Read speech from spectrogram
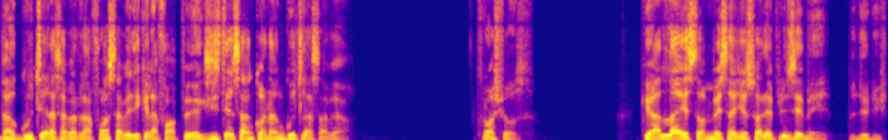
Va goûter à la saveur de la foi, ça veut dire que la foi peut exister sans qu'on en goûte la saveur. Trois choses. Que Allah et son messager soient les plus aimés de lui.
